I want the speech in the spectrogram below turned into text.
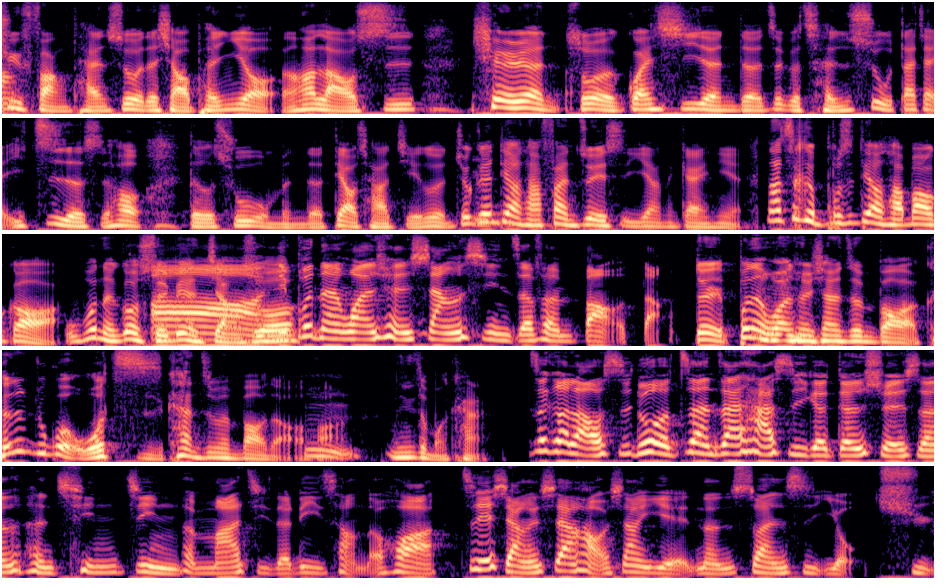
去访谈所有的小朋友，然后老师确认所有关系人的这个陈述，大家一致的时候，得出我们的调查结论，就跟调查犯罪是一样的概念。那这个不是调查报告啊，我不能够随便讲说，你不能完全相信这份报道。对，不能完全相信这份报道。可是如果我只看这份报道的话，你怎么看？这个老师如果站在他是一个跟学生很亲近、很麻吉的立场的话，这些想象好像也能算是有趣，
